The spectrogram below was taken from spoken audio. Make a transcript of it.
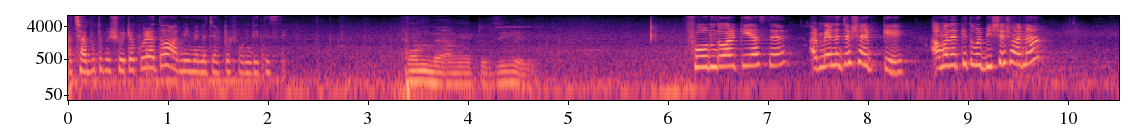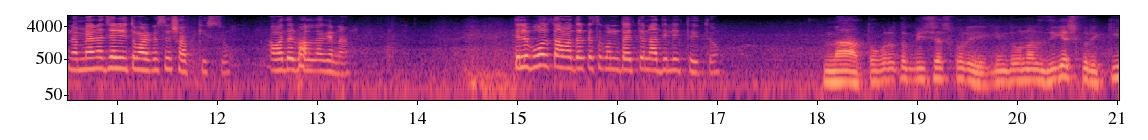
আচ্ছা আবু তুমি সইটা করে দাও আমি ম্যানেজারকে ফোন দিতেছি। ফোন দেয় আমি একটু জিজ্ঞেস ফোন দেওয়ার কি আছে? আর ম্যানেজার সাহেবকে আমাদের কি তোমার বিশ্বাস হয় না? না ম্যানেজারই তোমার কাছে সব কিছু আমাদের ভালো লাগে না। তাহলে বলতো আমাদের কাছে কোনো দায়িত্ব না দিলেই তুই তো না তো করে তো বিশ্বাস করি কিন্তু ওনার জিজ্ঞেস করি কি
